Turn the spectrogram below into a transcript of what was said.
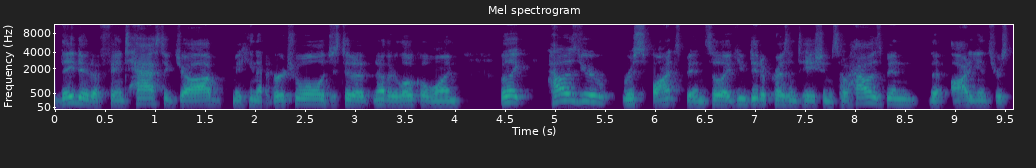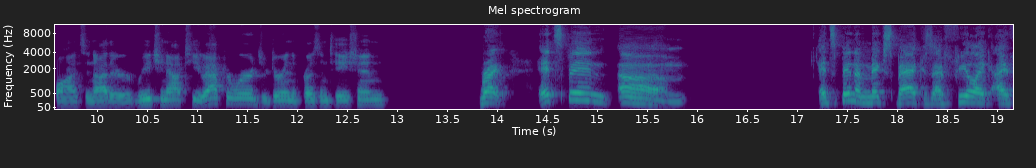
They did a fantastic job making that virtual. Just did another local one. But like, how has your response been? So like, you did a presentation. So how has been the audience response in either reaching out to you afterwards or during the presentation? Right. It's been um it's been a mixed bag because I feel like I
